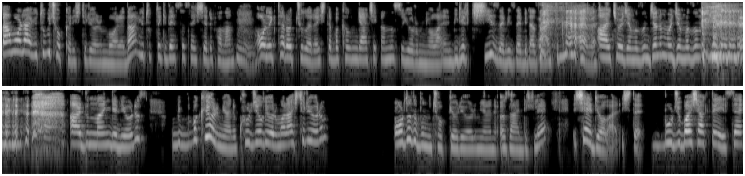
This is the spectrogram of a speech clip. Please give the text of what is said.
Ben bu aralar YouTube'u çok karıştırıyorum bu arada. YouTube'daki deste seçleri falan. Hmm. Oradaki tarotçulara işte bakalım gerçekten nasıl yorumluyorlar. Yani bilir kişiyiz de biz de biraz artık. evet. Ayça hocamızın, canım hocamızın ardından geliyoruz. Bir bakıyorum yani kurcalıyorum, araştırıyorum. Orada da bunu çok görüyorum yani özellikle. Şey diyorlar işte burcu Başak değilse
